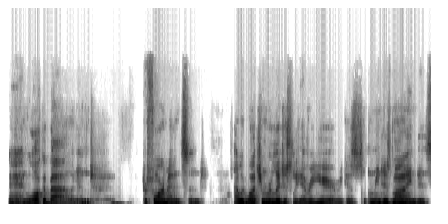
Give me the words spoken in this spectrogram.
and Walkabout and Performance and I would watch him religiously every year because I mean his mind is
